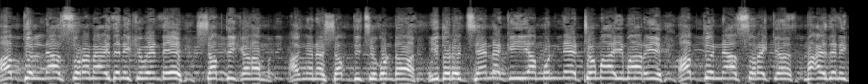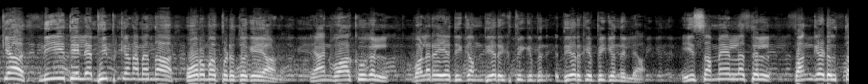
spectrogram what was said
അബ്ദുൽ നാസ്വറമേദനിക്ക് വേണ്ടി ശബ്ദിക്കണം. അങ്ങനെ ശബ്ദിച്ചുകൊണ്ട് ഇതൊരു ജനകീയ മുന്നേറ്റമായി മാറി അബ്ദുൽ നാസുറയ്ക്ക് മൈദനിക്ക് നീതി ലഭിക്കണമെന്ന് ഓർമ്മപ്പെടുത്തുകയാണ്. ഞാൻ വാക്കുകൾ വളരെയധികം ദീർഘിപ്പിക്കുന്നില്ല. ഈ സമ്മേളനത്തിൽ പങ്കെടുത്ത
